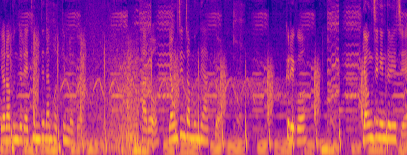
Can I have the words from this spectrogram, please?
여러분들의 든든한 버팀목은 바로 영진전문대학교 그리고 영진인들이지.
